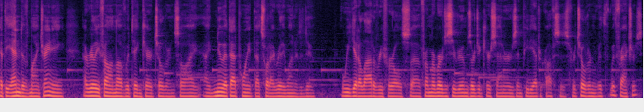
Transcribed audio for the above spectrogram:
at the end of my training, I really fell in love with taking care of children. So I, I knew at that point that's what I really wanted to do. We get a lot of referrals uh, from emergency rooms, urgent care centers, and pediatric offices for children with, with fractures.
